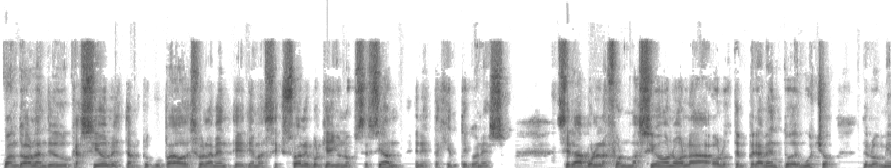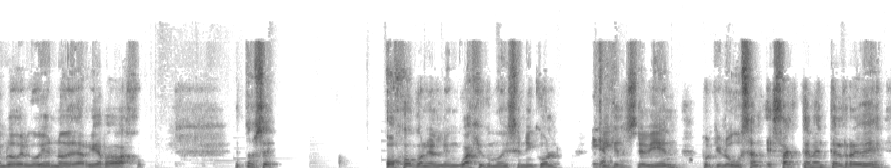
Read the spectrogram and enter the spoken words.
Cuando hablan de educación están preocupados solamente de temas sexuales porque hay una obsesión en esta gente con eso. Será por la formación o, o los temperamentos de muchos de los miembros del gobierno de arriba para abajo. Entonces, ojo con el lenguaje, como dice Nicole, Fíjense bien, porque lo usan exactamente al revés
